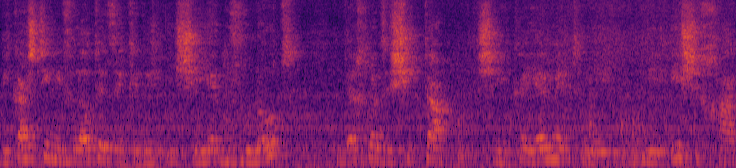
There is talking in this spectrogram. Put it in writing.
ביקשתי לבנות את זה כדי שיהיה גבולות. בדרך כלל זו שיטה שהיא קיימת מאיש אחד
